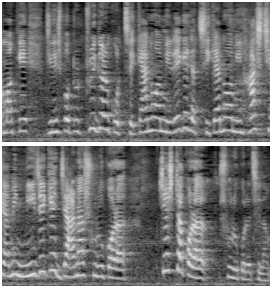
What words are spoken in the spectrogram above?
আমাকে জিনিসপত্র ট্রিগার করছে, কেন আমি রেগে যাচ্ছি, কেন আমি হাসছি, আমি নিজেকে জানা শুরু করা, চেষ্টা করা শুরু করেছিলাম।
